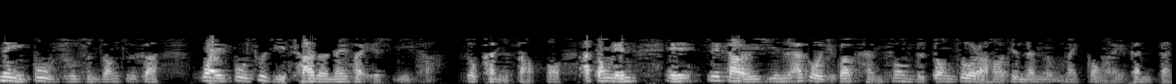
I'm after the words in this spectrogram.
内部储存装置跟外部自己插的那块 SD 卡都看得到哦。啊，当然，诶，你插有时啊，个有一寡砍缝的动作啦，吼，就咱都唔爱讲啊，简单。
